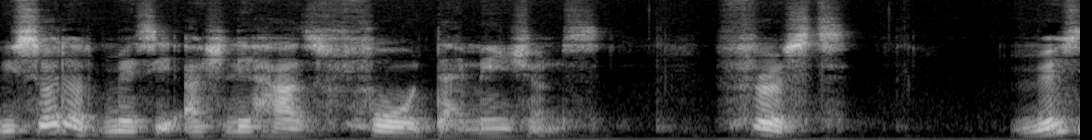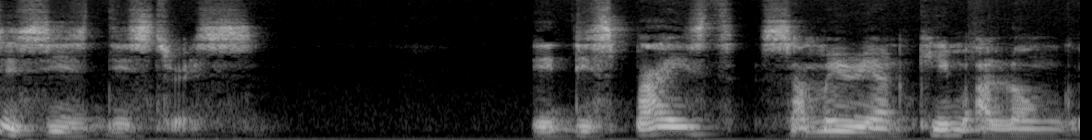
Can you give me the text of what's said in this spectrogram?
we saw that mercy actually has four dimensions. First, mercy sees distress. A despised Samaritan came along,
